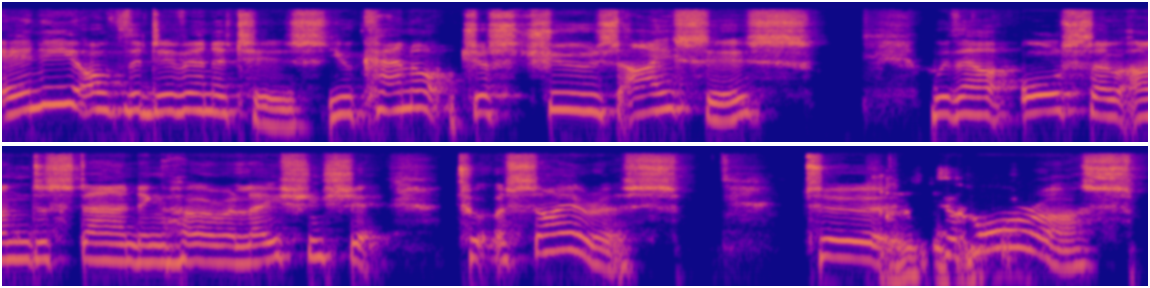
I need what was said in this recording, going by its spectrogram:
any of the divinities. You cannot just choose Isis without also understanding her relationship to Osiris. To, to Horus,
